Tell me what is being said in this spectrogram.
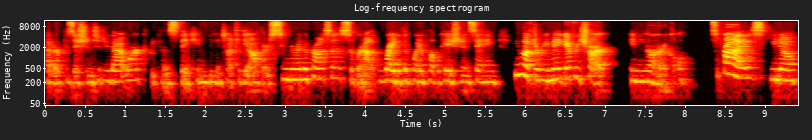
better position to do that work because they can be in touch with the authors sooner in the process. So we're not right at the point of publication and saying, you have to remake every chart in your article. Surprise, you know?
